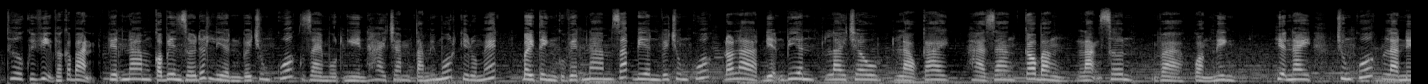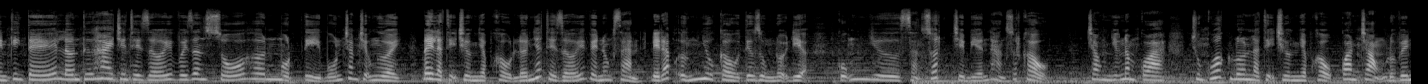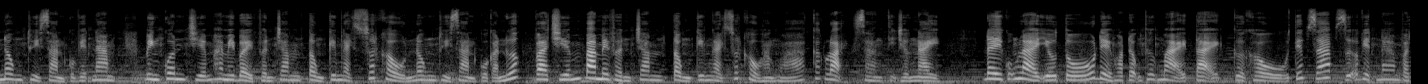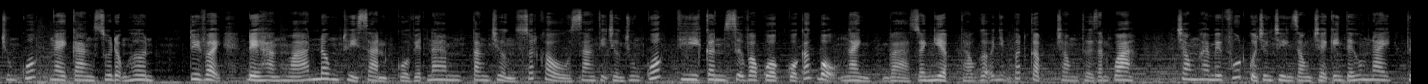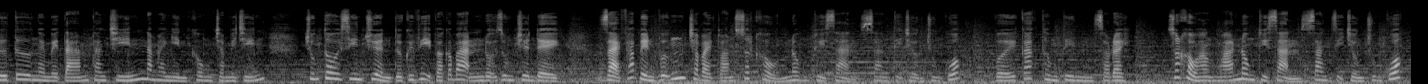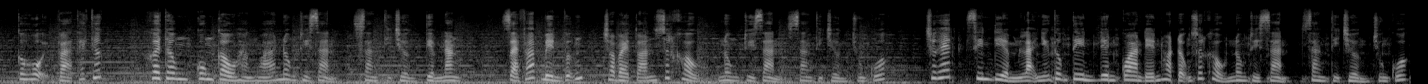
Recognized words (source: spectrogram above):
Thưa quý vị và các bạn, Việt Nam có biên giới đất liền với Trung Quốc dài 1.281 km. Bảy tỉnh của Việt Nam giáp biên với Trung Quốc đó là Điện Biên, Lai Châu, Lào Cai, Hà Giang, Cao Bằng, Lạng Sơn và Quảng Ninh. Hiện nay, Trung Quốc là nền kinh tế lớn thứ hai trên thế giới với dân số hơn 1 tỷ 400 triệu người. Đây là thị trường nhập khẩu lớn nhất thế giới về nông sản để đáp ứng nhu cầu tiêu dùng nội địa cũng như sản xuất chế biến hàng xuất khẩu. Trong những năm qua, Trung Quốc luôn là thị trường nhập khẩu quan trọng đối với nông thủy sản của Việt Nam, bình quân chiếm 27% tổng kim ngạch xuất khẩu nông thủy sản của cả nước và chiếm 30% tổng kim ngạch xuất khẩu hàng hóa các loại sang thị trường này. Đây cũng là yếu tố để hoạt động thương mại tại cửa khẩu tiếp giáp giữa Việt Nam và Trung Quốc ngày càng sôi động hơn. Tuy vậy, để hàng hóa nông thủy sản của Việt Nam tăng trưởng xuất khẩu sang thị trường Trung Quốc thì cần sự vào cuộc của các bộ, ngành và doanh nghiệp tháo gỡ những bất cập trong thời gian qua. Trong 20 phút của chương trình Dòng chảy kinh tế hôm nay, thứ tư ngày 18 tháng 9 năm 2019, chúng tôi xin chuyển tới quý vị và các bạn nội dung chuyên đề Giải pháp bền vững cho bài toán xuất khẩu nông thủy sản sang thị trường Trung Quốc với các thông tin sau đây. Xuất khẩu hàng hóa nông thủy sản sang thị trường Trung Quốc, cơ hội và thách thức. Khơi thông cung cầu hàng hóa nông thủy sản sang thị trường tiềm năng. Giải pháp bền vững cho bài toán xuất khẩu nông thủy sản sang thị trường Trung Quốc. Trước hết, xin điểm lại những thông tin liên quan đến hoạt động xuất khẩu nông thủy sản sang thị trường Trung Quốc.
